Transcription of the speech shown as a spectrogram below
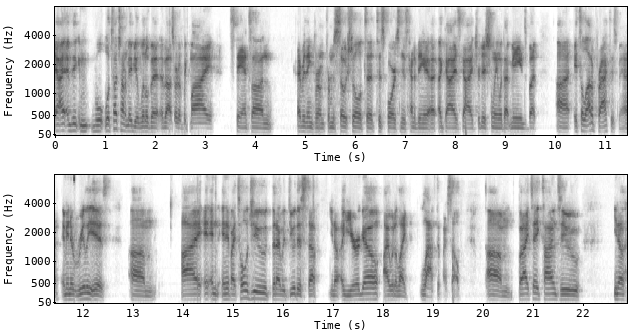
I, I think we'll, we'll touch on it maybe a little bit about sort of like my stance on everything from from social to, to sports and just kind of being a, a guy's guy traditionally and what that means. But uh, it's a lot of practice, man. I mean, it really is. Um, I and and if I told you that I would do this stuff, you know, a year ago, I would have like laughed at myself. Um, but I take time to you know,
